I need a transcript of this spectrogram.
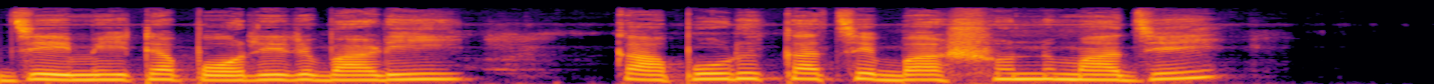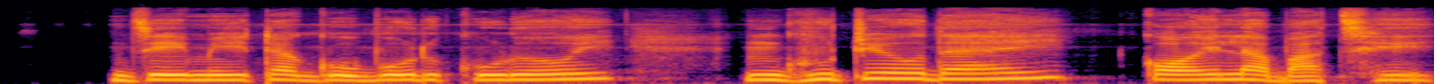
যে মেয়েটা পরের বাড়ি কাপড় কাচে বাসন মাজে, যে মেয়েটা গোবর কুড়োয় ঘুটেও দেয় কয়লা বাছে,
